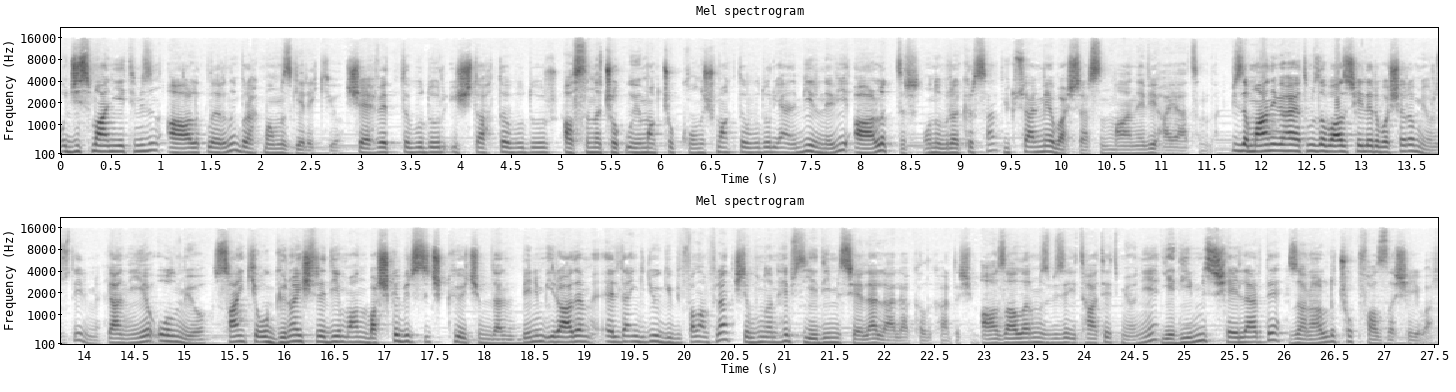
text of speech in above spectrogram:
o cismaniyetimizin ağırlıklarını bırakmamız gerekiyor. Şehvet de budur, iştah da budur. Aslında çok uyumak, çok konuşmak da budur. Yani bir nevi ağırlıktır. Onu bırakırsan yükselmeye başlarsın manevi hayatında. Biz de manevi hayatımızda bazı şeyleri başaramıyoruz değil mi? Ya niye olmuyor? Sanki o günah işlediğim an başka birisi çıkıyor içimden. Benim iradem elden gidiyor gibi falan filan. İşte bunların hepsi yediğimiz şeylerle alakalı kardeşim. Azalarımız bize itaat etmiyor. Niye? Yediğimiz şeylerde zararlı çok fazla şey var.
